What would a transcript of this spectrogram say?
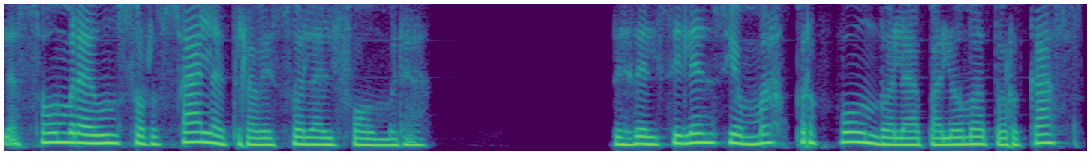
La sombra de un zorzal atravesó la alfombra. Desde el silencio más profundo la paloma torcaz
